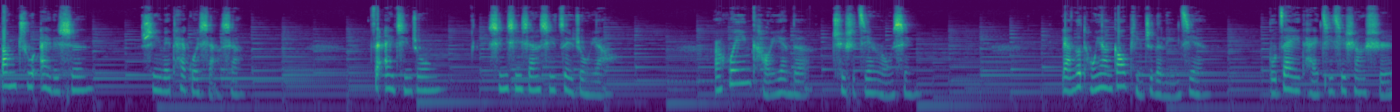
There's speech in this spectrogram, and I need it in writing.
当初爱的深，是因为太过想象。在爱情中，惺惺相惜最重要，而婚姻考验的却是兼容性。两个同样高品质的零件。不在一台机器上时，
